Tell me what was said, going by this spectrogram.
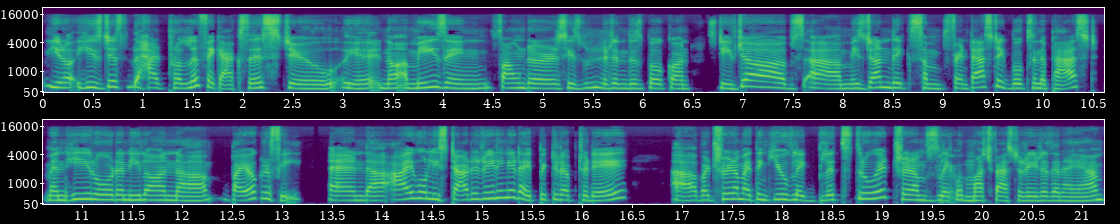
you know he's just had prolific access to you know amazing founders he's written this book on steve jobs um, he's done like some fantastic books in the past and he wrote an elon uh, biography and uh, i've only started reading it i picked it up today uh, but Sriram, I think you've like blitzed through it. Sriram's like a much faster reader than I am.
